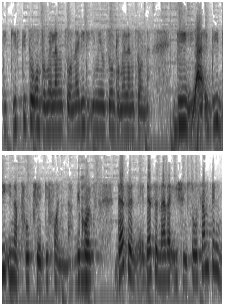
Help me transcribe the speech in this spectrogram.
the gift tse o nromelang tsona le di-email tse o nromelang tsona di di di inappropriate for nna. Because that's a, that's another issue. So something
